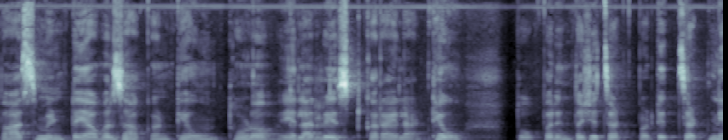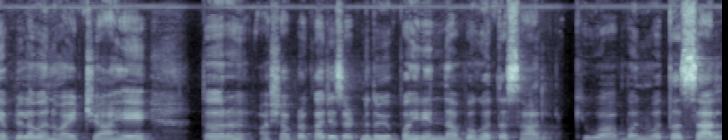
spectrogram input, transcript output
पाच मिनटं यावर झाकण ठेवून थोडं याला रेस्ट करायला ठेवू. तोपर्यंत अशी चटपटीत चटणी आपल्याला बनवायची आहे. तर अशा प्रकारची चटणी तुम्ही पहिल्यांदा बघत असाल किंवा बनवत असाल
